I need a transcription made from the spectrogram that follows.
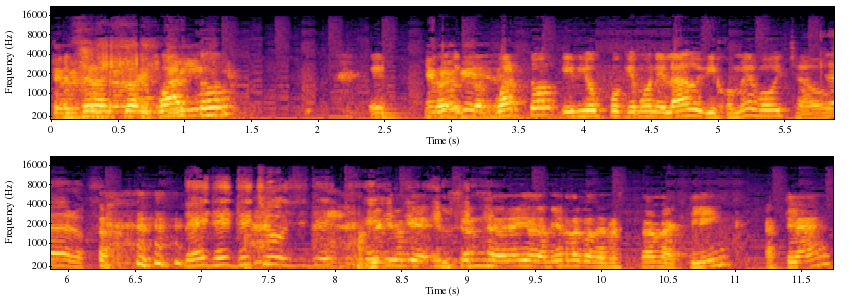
Te el presentaron al cuarto. Entró Yo creo al que- cuarto y vio un Pokémon helado y dijo, me voy, chao. Claro. De, de- de hecho, de- de- Yo creo que el Seba en se mi- habría ido a la mierda cuando le presentaron a Clink, a Clank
